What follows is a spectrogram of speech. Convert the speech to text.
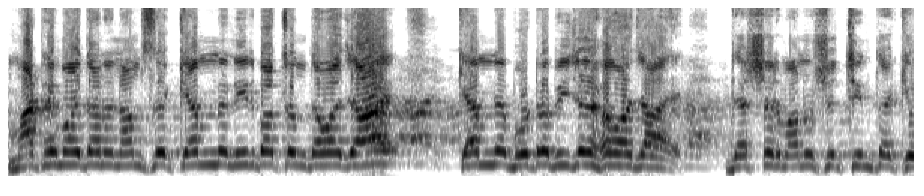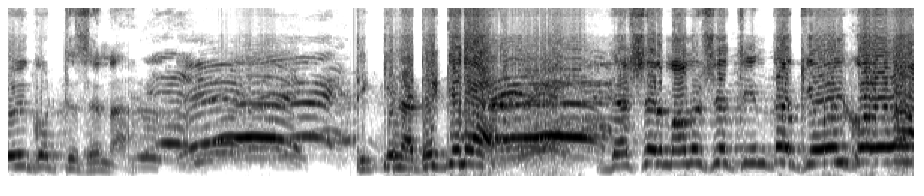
মাঠে ময়দানে নামছে কেমনে নির্বাচন দেওয়া যায় কেমনে ভোটে বিজয় হওয়া যায় দেশের মানুষের চিন্তা কেউই করতেছে না। ঠিক কিনা ঠিক কিনা? দেশের মানুষের চিন্তা কেউই করে না।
